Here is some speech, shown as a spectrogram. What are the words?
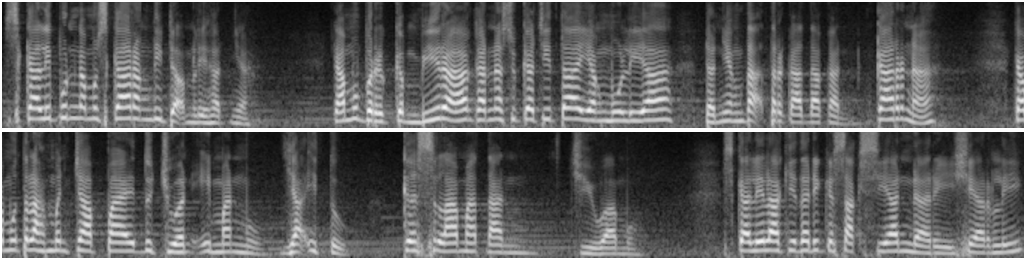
sekalipun kamu sekarang tidak melihatnya. Kamu bergembira karena sukacita yang mulia dan yang tak terkatakan. Karena kamu telah mencapai tujuan imanmu, yaitu keselamatan jiwamu. Sekali lagi tadi kesaksian dari Shirley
